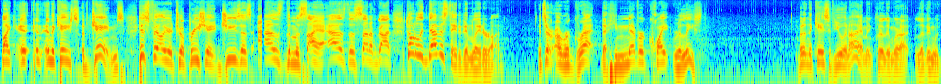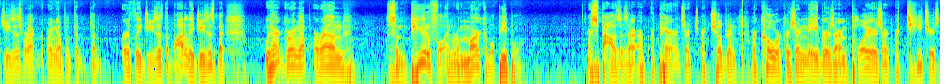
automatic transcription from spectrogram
Like in, in, the case of James, his failure to appreciate Jesus as the Messiah, as the Son of God, totally devastated him later on. It's a, a regret that he never quite released. But in the case of you and I, I mean, clearly we're not living with Jesus. We're not growing up with the, the earthly Jesus, the bodily Jesus, but we are growing up around some beautiful and remarkable people. Our spouses, our, our, parents, our, our children, our coworkers, our neighbors, our employers, our, our teachers.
